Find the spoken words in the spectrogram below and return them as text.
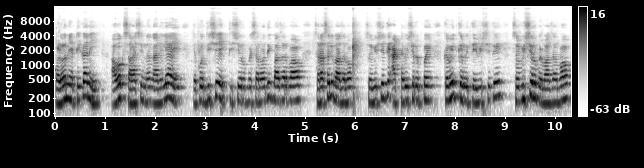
कळवण या ठिकाणी आवक सहाशे नग आलेली आहे. एकोणतीसशे एकतीसशे रुपये सर्वाधिक बाजारभाव सरासरी बाजारभाव सव्वीसशे ते अठ्ठावीसशे रुपये कमीत कमी तेवीसशे ते सव्वीसशे रुपये बाजारभाव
